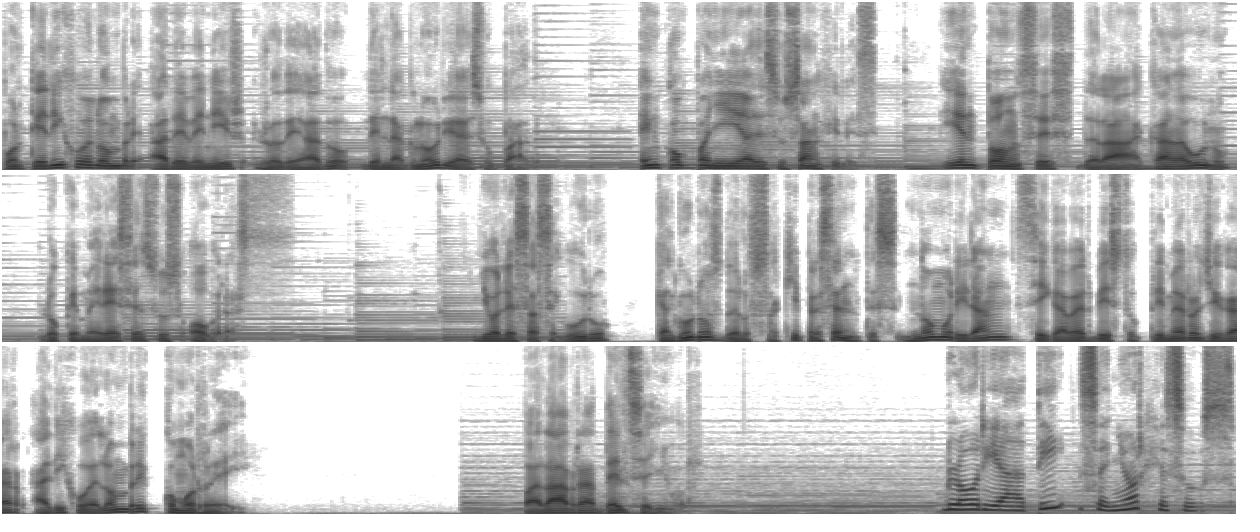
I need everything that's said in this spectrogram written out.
Porque el Hijo del Hombre ha de venir rodeado de la gloria de su Padre, en compañía de sus ángeles, y entonces dará a cada uno lo que merecen sus obras. Yo les aseguro que algunos de los aquí presentes no morirán sin haber visto primero llegar al Hijo del Hombre como Rey. Palabra del Señor. Gloria a ti, Señor Jesús.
